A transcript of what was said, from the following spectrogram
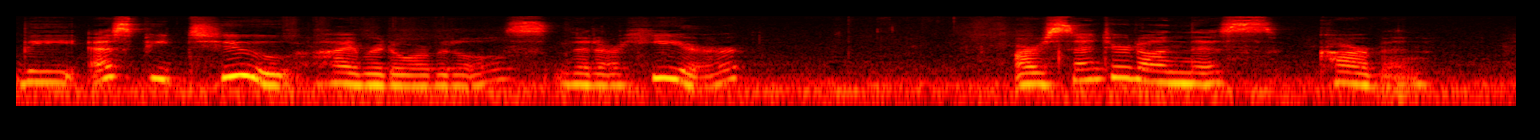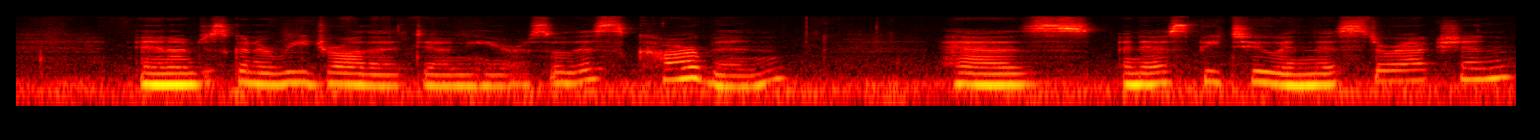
the sp2 hybrid orbitals that are here are centered on this carbon. And I'm just going to redraw that down here. So this carbon has an sp2 in this direction,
